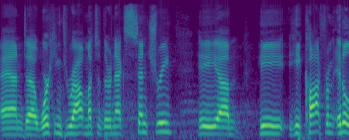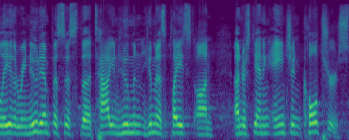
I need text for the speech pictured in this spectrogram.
and uh, working throughout much of the next century, he, um, he, he caught from Italy the renewed emphasis the Italian human, humanists placed on understanding ancient cultures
